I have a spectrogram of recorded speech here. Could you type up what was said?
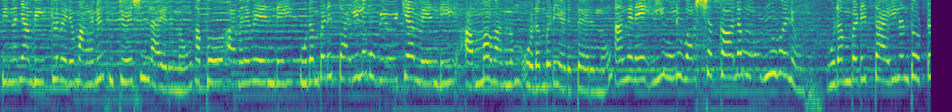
പിന്നെ ഞാൻ വീട്ടിൽ വരും. അങ്ങനെ ഒരു സിറ്റുവേഷനിലായിരുന്നു. അപ്പോൾ അവന് വേണ്ടി ഉടമ്പടി തൈലം ഉപയോഗിക്കാൻ വേണ്ടി അമ്മ വന്നും ഉടമ്പടി എടുത്തായിരുന്നു. അങ്ങനെ ഈ ഒരു വർഷക്കാലം മുഴുവനും ഉടമ്പടി തൈലം തൊട്ട്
